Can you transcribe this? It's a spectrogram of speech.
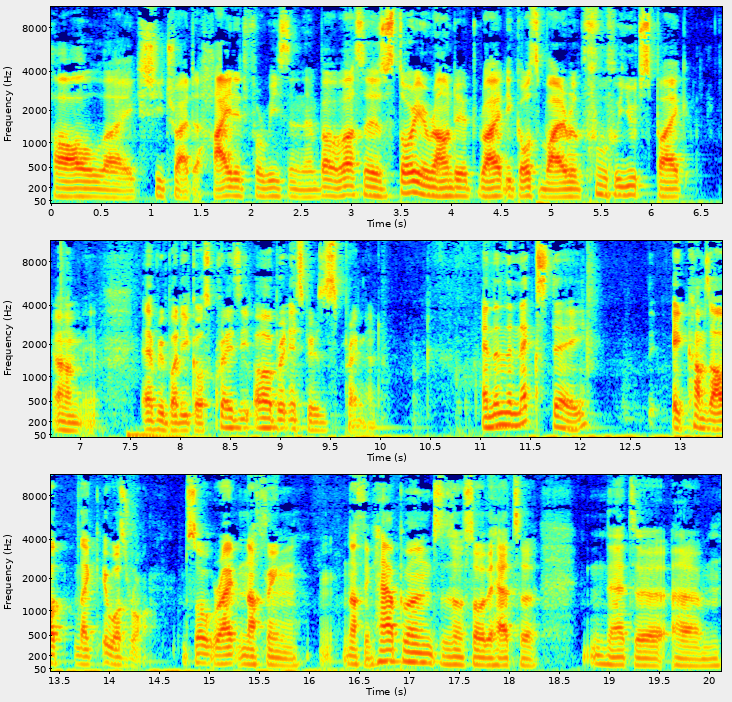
how like she tried to hide it for reason and blah blah blah. So there's a story around it, right? It goes viral, huge spike. Um, everybody goes crazy. Oh, Britney Spears is pregnant. And then the next day, it comes out like it was wrong. So right, nothing nothing happened. So, so they had to they had to um,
